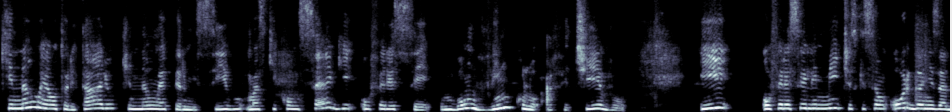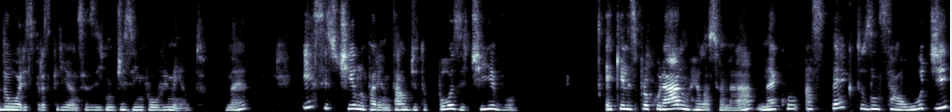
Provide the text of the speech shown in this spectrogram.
que não é autoritário, que não é permissivo, mas que consegue oferecer um bom vínculo afetivo e oferecer limites que são organizadores para as crianças em desenvolvimento, né? Esse estilo parental dito positivo é que eles procuraram relacionar, né, com aspectos em saúde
